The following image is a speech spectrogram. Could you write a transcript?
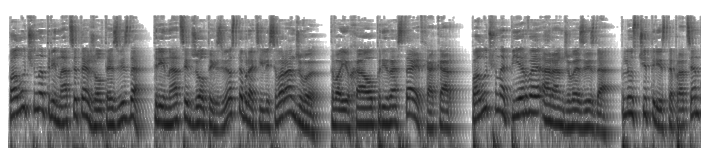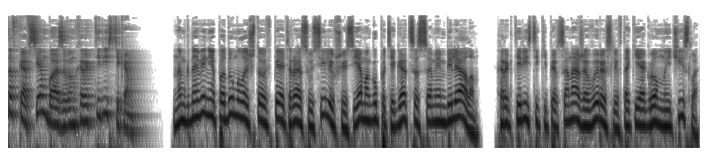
Получена тринадцатая желтая звезда. Тринадцать желтых звезд обратились в оранжевую. Твое хао прирастает, Хакар. Получена первая оранжевая звезда, плюс 400% ко всем базовым характеристикам. На мгновение подумалось, что в пять раз усилившись, я могу потягаться с самим Белиалом. Характеристики персонажа выросли в такие огромные числа,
